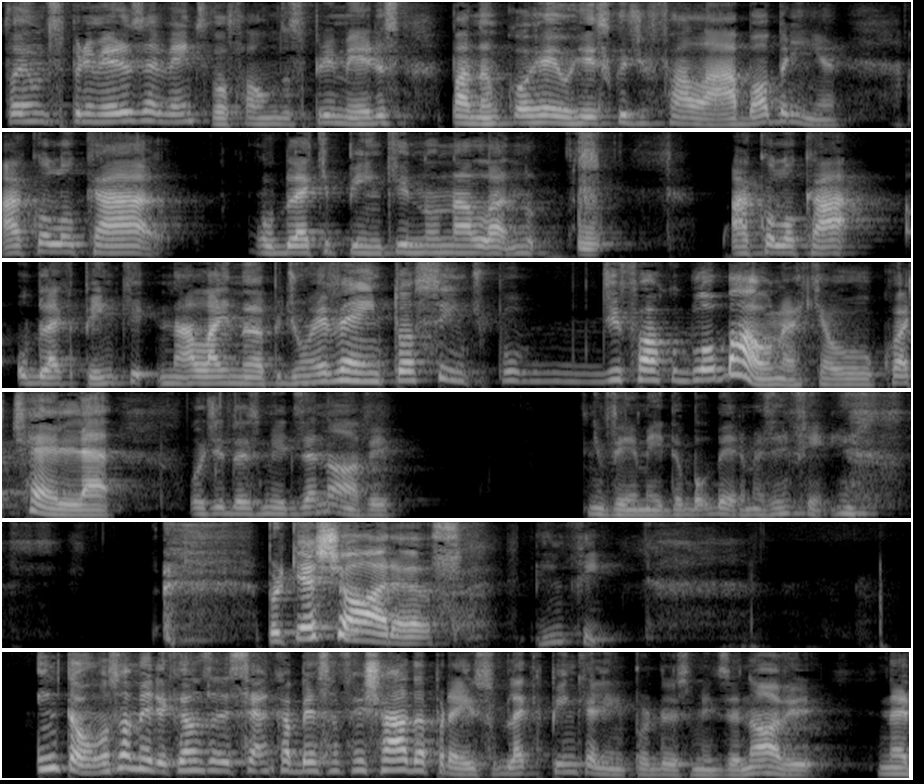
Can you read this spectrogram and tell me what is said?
foi um dos primeiros eventos, vou falar um dos primeiros, para não correr o risco de falar abobrinha, a colocar o Blackpink no, na, no, a colocar o Blackpink na line-up de um evento, assim, tipo, de foco global, né? Que é o Coachella o de 2019. Veio meio da bobeira, mas enfim. Por que choras? Enfim. Então, os americanos eles têm a cabeça fechada para isso. Blackpink ali por 2019, né,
